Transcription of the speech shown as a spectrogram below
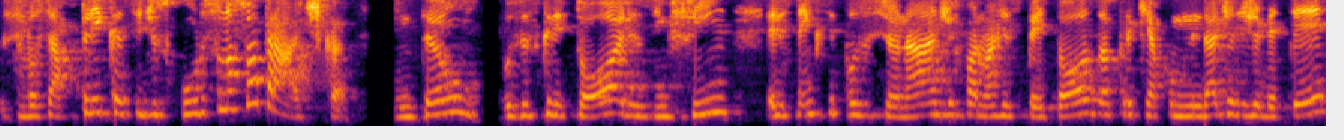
se você aplica esse discurso na sua prática. Então, os escritórios, enfim, eles têm que se posicionar de forma respeitosa, porque a comunidade LGBT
